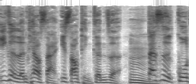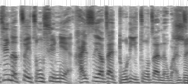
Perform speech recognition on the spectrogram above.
一个人跳伞，一艘艇跟着，嗯，但是国军的最终训练还是要在独立作战的完成，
